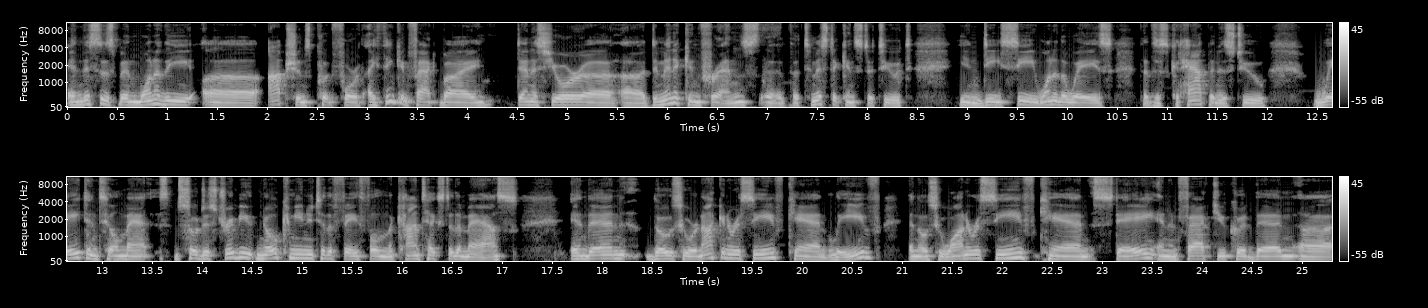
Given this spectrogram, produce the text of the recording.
and this has been one of the uh, options put forth. I think, in fact, by Denis, your uh, uh, Dominican friends, uh, the Thomistic Institute in DC, one of the ways that this could happen is to wait until Mass, so distribute no communion to the faithful in the context of the Mass, and then those who are not going to receive can leave, and those who want to receive can stay. And in fact, you could then uh,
